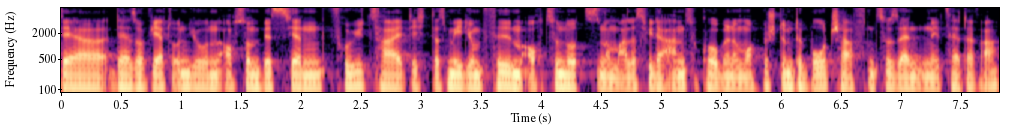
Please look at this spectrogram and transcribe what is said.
der, der Sowjetunion auch so ein bisschen frühzeitig das Medium Film auch zu nutzen, um alles wieder anzukurbeln, um auch bestimmte Botschaften zu senden etc.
